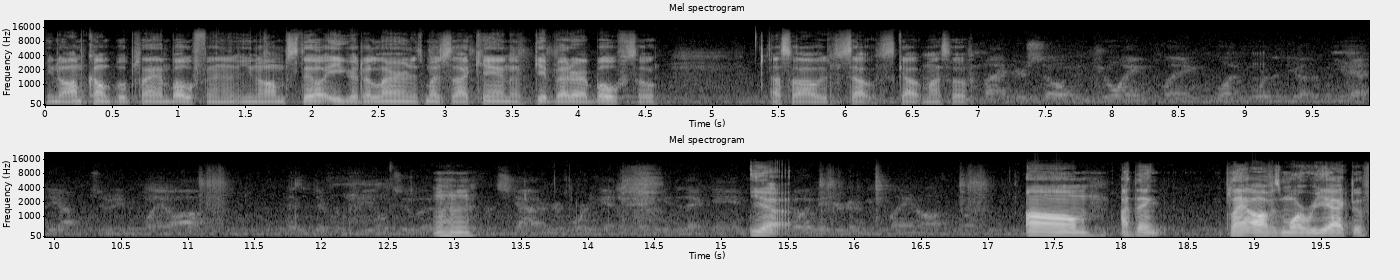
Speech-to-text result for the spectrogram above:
you know I'm comfortable playing both, and you know I'm still eager to learn as much as I can to get better at both. So that's why I would scout, scout myself. Find yourself enjoying playing one more than the other when you had the opportunity to play off, has a different feel to it, Mhm. different scouting report again, heading into that game. Yeah. Knowing that you're gonna be playing off more. Um, I think playing off is more reactive.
